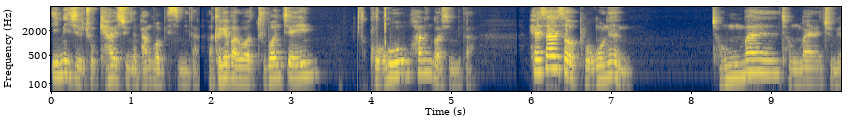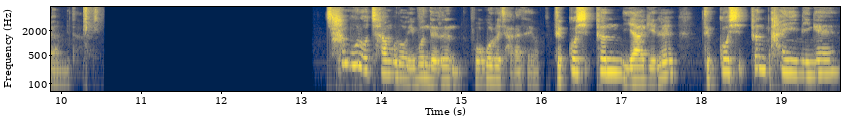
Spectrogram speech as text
이미지를 좋게 할 수 있는 방법이 있습니다. 그게 바로 두 번째인 보고하는 것입니다. 회사에서 보고는 정말 정말 중요합니다. 참으로 참으로 이분들은 보고를 잘하세요. 듣고 싶은 이야기를 듣고 싶은 타이밍에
